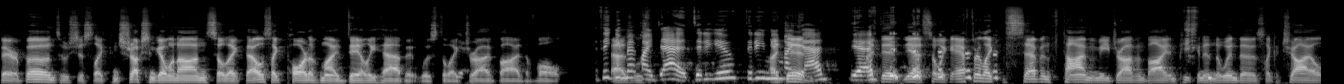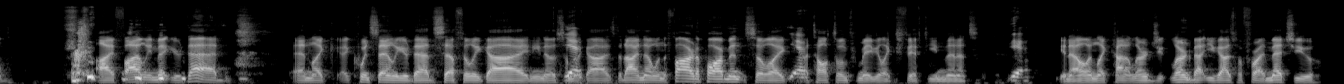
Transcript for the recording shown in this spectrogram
bare bones. It was just like construction going on. So like that was like part of my daily habit was to like yeah. drive by the vault. I think you met was, my dad, didn't you? Did you meet my dad? Yeah, I did. Yeah. So like after like the seventh time of me driving by and peeking in the windows like a child, I finally met your dad. And like coincidentally, your dad's South Philly guy, and you know some yeah. of the guys that I know in the fire department. So like yeah. I talked to him for maybe like 15 minutes. Yeah you know, and like kind of learned you, learned about you guys before I met you,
